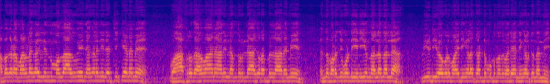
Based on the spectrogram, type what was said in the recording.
അപകട മരണങ്ങളിൽ നിന്നും അള്ളാഹുവെ ഞങ്ങളെ നീ രക്ഷിക്കണമേ. വാഹൃദഹ്വാനാനിൽ അബ്ദുല്ലാഹി റബ്ബുൽ ആലമീൻ എന്ന് പറഞ്ഞുകൊണ്ട് ഇനിയും നല്ല നല്ല വീഡിയോകളുമായി നിങ്ങളെ കണ്ടുമുട്ടുന്നത് വരെ നിങ്ങൾക്ക് നന്ദി.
